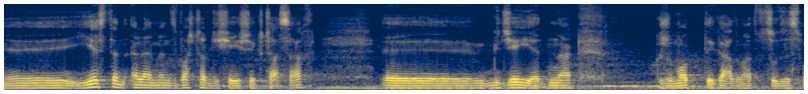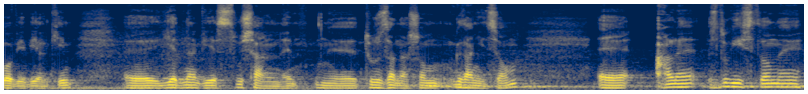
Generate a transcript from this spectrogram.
y, jest ten element, zwłaszcza w dzisiejszych czasach, y, gdzie jednak grzmot tych armat, w cudzysłowie wielkim, y, jednak jest słyszalny tuż za naszą granicą. Ale z drugiej strony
